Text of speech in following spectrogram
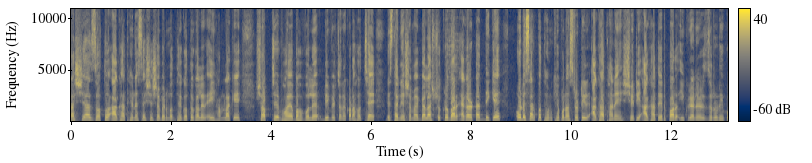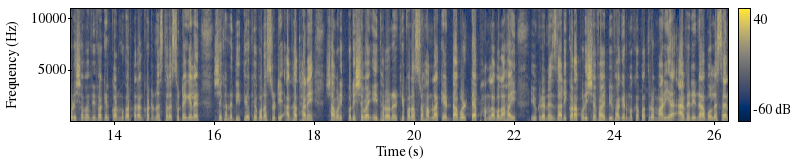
রাশিয়া যত আঘাত হেনেছে সেসবের মধ্যে গতকালের এই হামলাকে সবচেয়ে ভয়াবহ বলে বিবেচনা করা হচ্ছে। স্থানীয় সময় বেলা শুক্রবার এগারোটার দিকে ওডেসার প্রথম ক্ষেপণাস্ত্রটির আঘাত হানে। সেটি আঘাতের পর ইউক্রেনের জরুরি পরিষেবা বিভাগের কর্মকর্তারা ঘটনাস্থলে ছুটে গেলে সেখানে দ্বিতীয় ক্ষেপণাস্ত্রটি আঘাত হানে। সামরিক পরিষেবায় এই ধরনের ক্ষেপণাস্ত্র হামলাকে ডাবল ট্যাপ হামলা বলা হয়। ইউক্রেনের জারি করা পরিষেবায় বিভাগের মুখপাত্র মারিয়া অ্যাভেরিনা বলেছেন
